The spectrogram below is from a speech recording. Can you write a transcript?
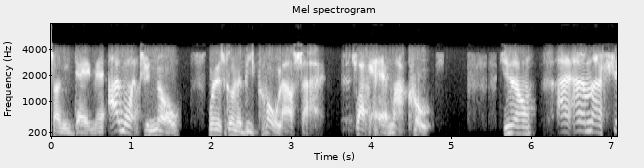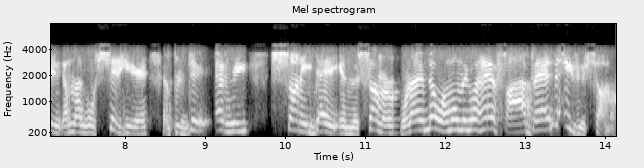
sunny day, man. I want to know when it's going to be cold outside so I can have my coat. You know, I, I'm not sitting. I'm not going to sit here and predict every sunny day in the summer when I know I'm only going to have five bad days this summer.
